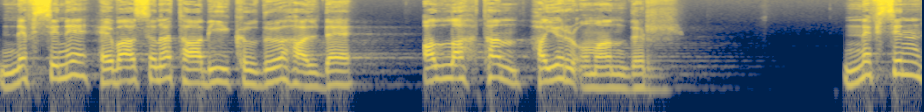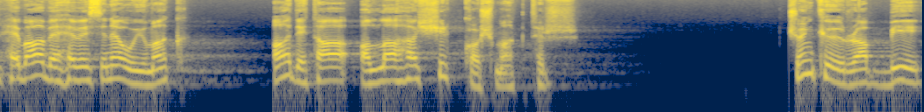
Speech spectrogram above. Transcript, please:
nefsini hevasına tabi kıldığı halde Allah'tan hayır umandır. Nefsin heva ve hevesine uymak adeta Allah'a şirk koşmaktır. Çünkü Rabbi,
